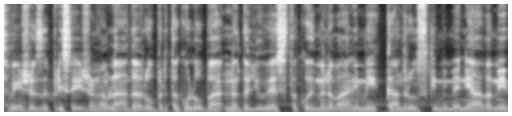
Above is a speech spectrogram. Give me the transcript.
Sveže zaprisežena vlada Roberta Goloba nadaljuje s tako imenovanimi kadrovskimi menjavami.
